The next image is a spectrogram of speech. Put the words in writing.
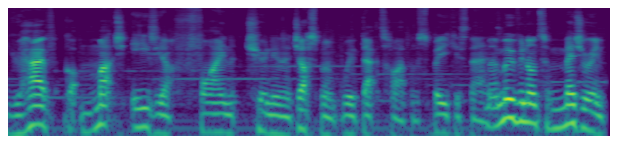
you have got much easier fine tuning adjustment with that type of speaker stand. Now moving on to measuring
